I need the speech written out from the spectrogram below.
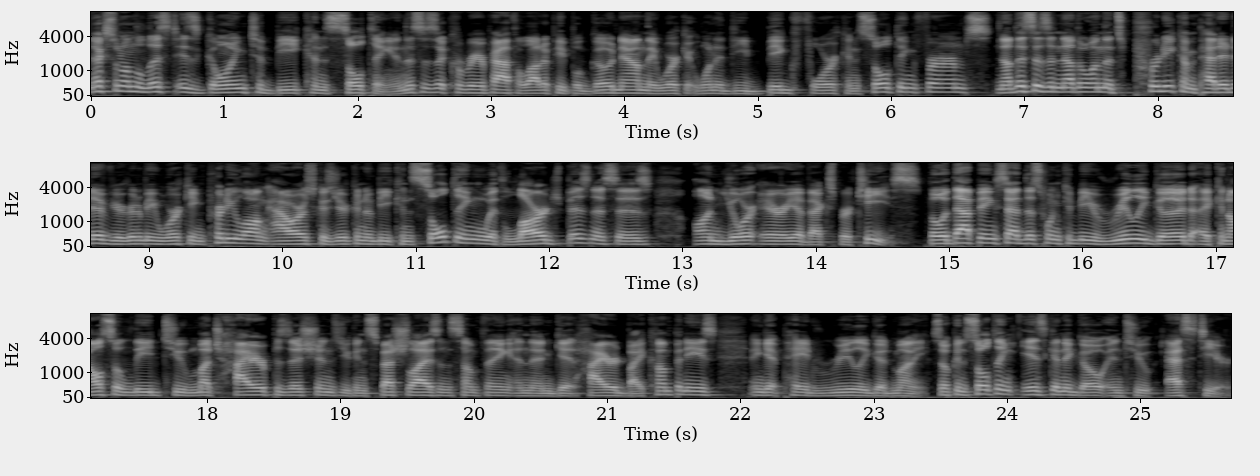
Next one on the list is going to be consulting. And this is a career path a lot of people go down. They work at one of the big four consulting firms. Now, this is another one that's pretty competitive. You're gonna be working pretty long hours because you're gonna be consulting with large businesses on your area of expertise. But with that being said, this one can be really good. It can also lead to much higher positions. You can specialize in something and then get hired by companies and get paid really good money. So consulting is gonna go into S tier.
